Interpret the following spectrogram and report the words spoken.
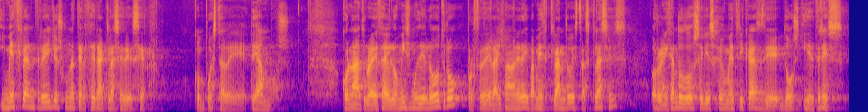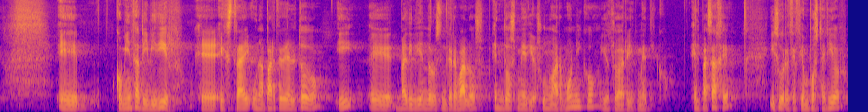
y mezcla entre ellos una tercera clase de ser, compuesta de, ambos. Con la naturaleza de lo mismo y de lo otro, procede de la misma manera y va mezclando estas clases, organizando dos series geométricas de dos y de tres. Eh, comienza a dividir eh, extrae una parte del todo y eh, va dividiendo los intervalos en dos medios, uno armónico y otro aritmético. El pasaje y su recepción posterior,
